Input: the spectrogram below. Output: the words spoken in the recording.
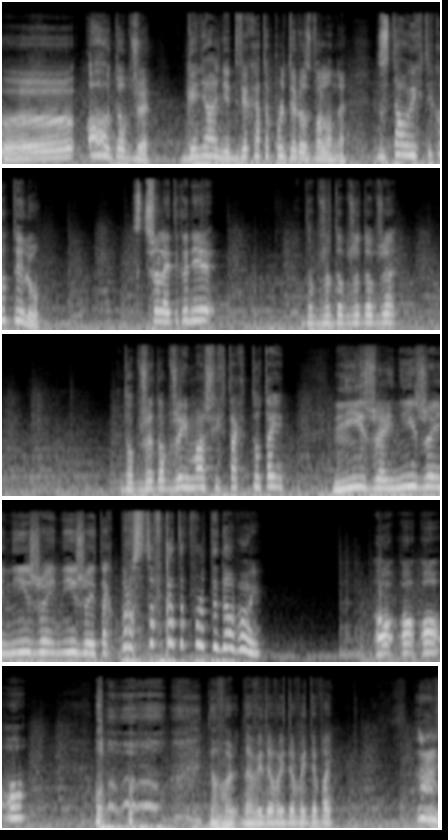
Eee, o, dobrze. Genialnie, dwie katapulty rozwalone. Zostało ich tylko tylu. Strzelaj, tylko nie... Dobrze, dobrze, dobrze. Dobrze, dobrze i masz ich tak tutaj niżej, niżej, niżej, niżej, tak prosto w katapulty dawaj. O, o, o, o. o, Dawaj, dawaj, dawaj, dawaj, dawaj. Mm.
